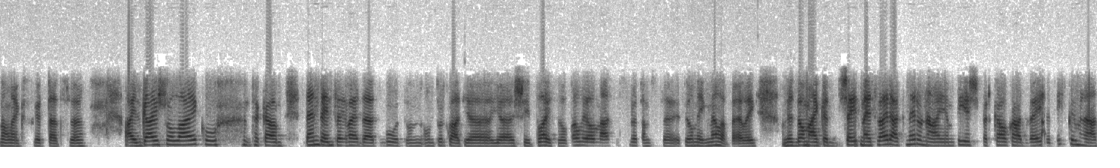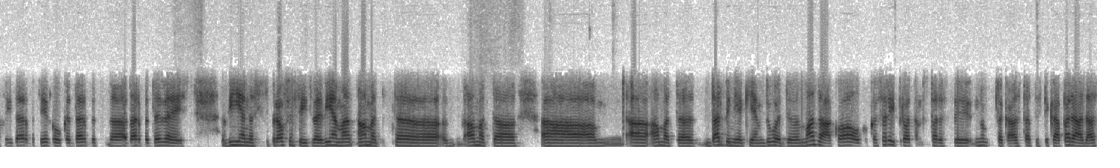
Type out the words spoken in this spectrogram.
man liekas, ir tāds uh, aizgājušo laiku kā, tendencei vajadzētu būt. Un, un turklāt, ja, ja šī plaisa vēl palielinās, tas, protams, ir pilnīgi nelabvēlīgi. Un es domāju, ka šeit mēs vairāk nerunājam tieši par kaut kādu veidu diskrimināciju darba tirgu, ka darba, darba devējs vienas profesijas vai viena amata, amata, amata darbiniekiem dod mazāku algu, kas arī, protams, parasti, nu, tā kā statistikā parādās.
